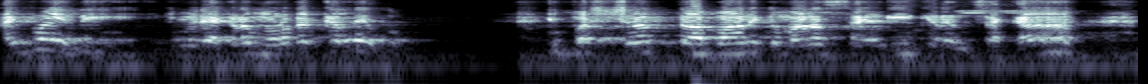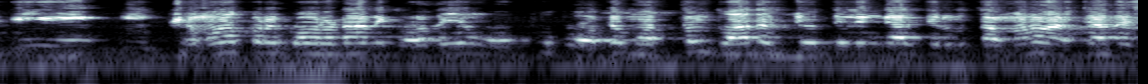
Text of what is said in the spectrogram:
అయిపోయింది. ఇంక మీరు ఎక్కడ మునగక్కర్లేదు. ఈ పశ్చాత్తాపానికి మనస్సు అంగీకరించక ఈ క్షమాపణ కోరడానికి హృదయం ఒప్పుకోక మొత్తం ద్వాదశ జ్యోతిర్లింగాలు తిరుగుతాం మనం అష్టాదశ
